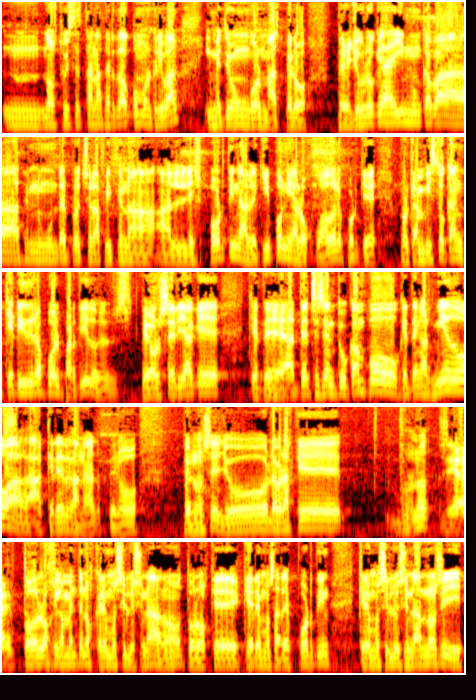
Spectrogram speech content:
no estuviste tan acertado como el rival y metieron un gol más, pero, pero yo creo que ahí nunca va a hacer ningún reproche la afición al Sporting, al equipo ni a los jugadores, porque, porque han visto que han querido ir a por el partido. Peor sería que, que te ateches en tu campo o que tengas miedo a, a querer ganar, pero, pero no sé, yo la verdad es que bueno, o sea, todos lógicamente nos queremos ilusionar, ¿no? Todos los que queremos al Sporting queremos ilusionarnos y,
